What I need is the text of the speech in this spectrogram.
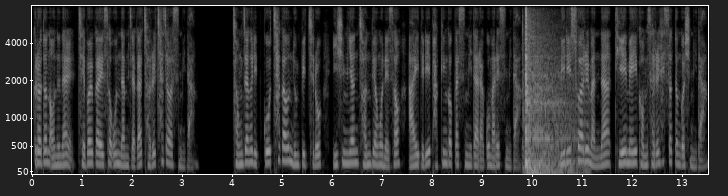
그러던 어느 날 재벌가에서 온 남자가 저를 찾아왔습니다. 정장을 입고 차가운 눈빛으로 20년 전 병원에서 아이들이 바뀐 것 같습니다라고 말했습니다. 미리 수아를 만나 DMA 검사를 했었던 것입니다.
